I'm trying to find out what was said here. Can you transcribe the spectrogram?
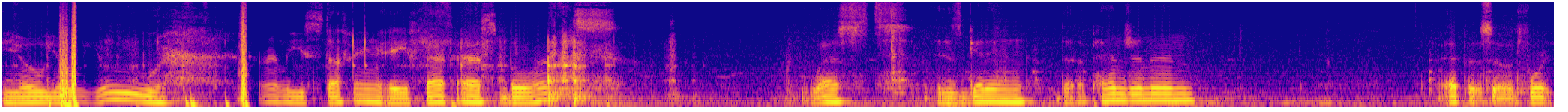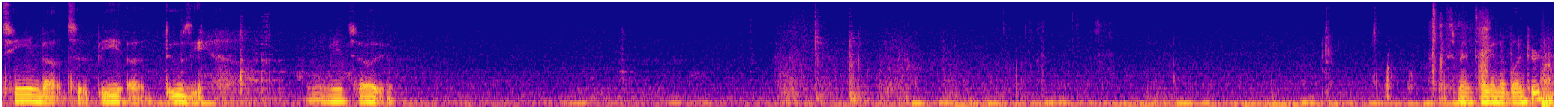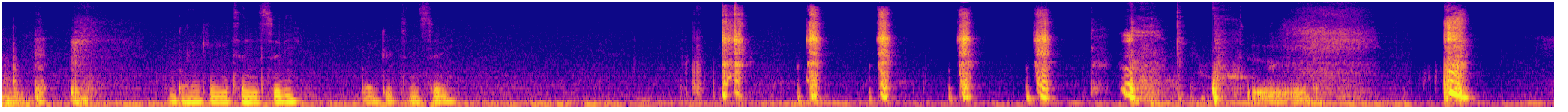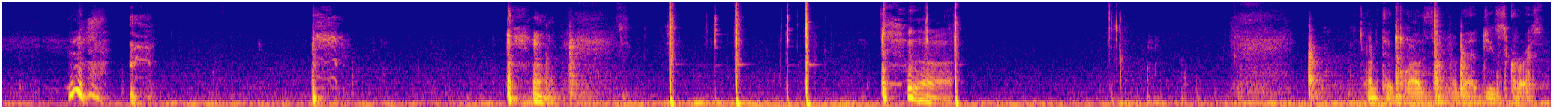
Yo, yo, yo. Currently stuffing a fat ass blunt. West is getting the Benjamin. Episode 14 about to be a doozy. Let me tell you. Man taking a blinker. Blinkington City. Blinkerton City. Dude. I'm take positive for that. Jesus Christ.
